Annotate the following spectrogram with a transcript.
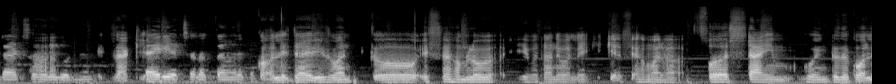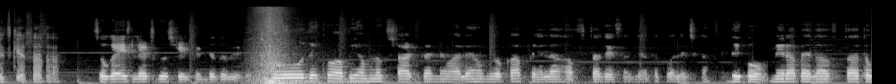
that's a very good name exactly diary अच्छा लगता है मेरे को। कॉलेज डायरीज वन तो इसमें हम लोग ये बताने वाले हैं कि कैसे हमारा first time going to the college कैसा था। So guys let's go straight into the video तो देखो अभी हम लोग स्टार्ट करने वाले हैं हम लोग का पहला हफ़्ता कैसा गया था कॉलेज का। देखो मेरा पहला हफ़्ता तो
